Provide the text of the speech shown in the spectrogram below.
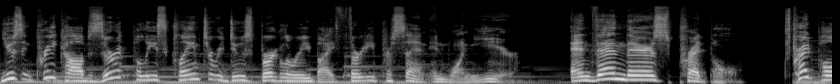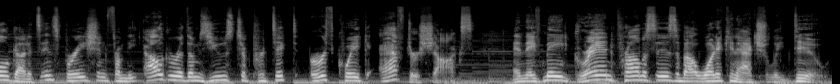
Using PreCOBS, Zurich police claim to reduce burglary by 30% in one year. And then there's Predpol. Predpol got its inspiration from the algorithms used to predict earthquake aftershocks, and they've made grand promises about what it can actually do.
